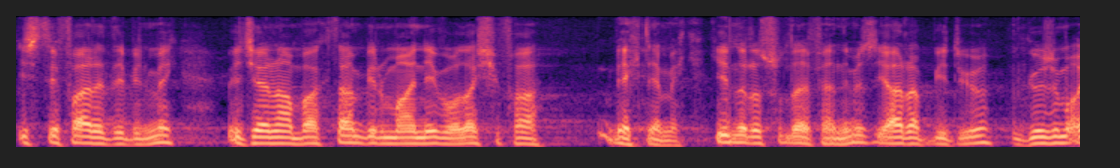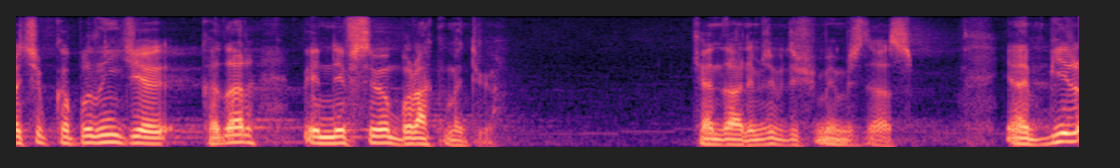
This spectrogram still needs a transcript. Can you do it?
istiğfar edebilmek ve Cenab-ı Hak'tan bir manevi olarak şifa beklemek. Yine Resulullah Efendimiz ya Rabbi diyor. Gözümü açıp kapanıncaya kadar beni nefsime bırakma diyor. Kendi halimizi bir düşünmemiz lazım. Yani bir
